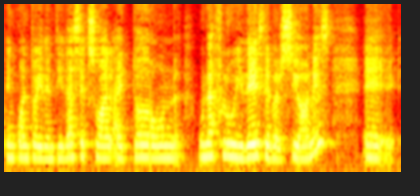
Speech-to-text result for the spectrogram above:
en, cuanto a identidad sexual hay toda una fluidez de versiones. Eh,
